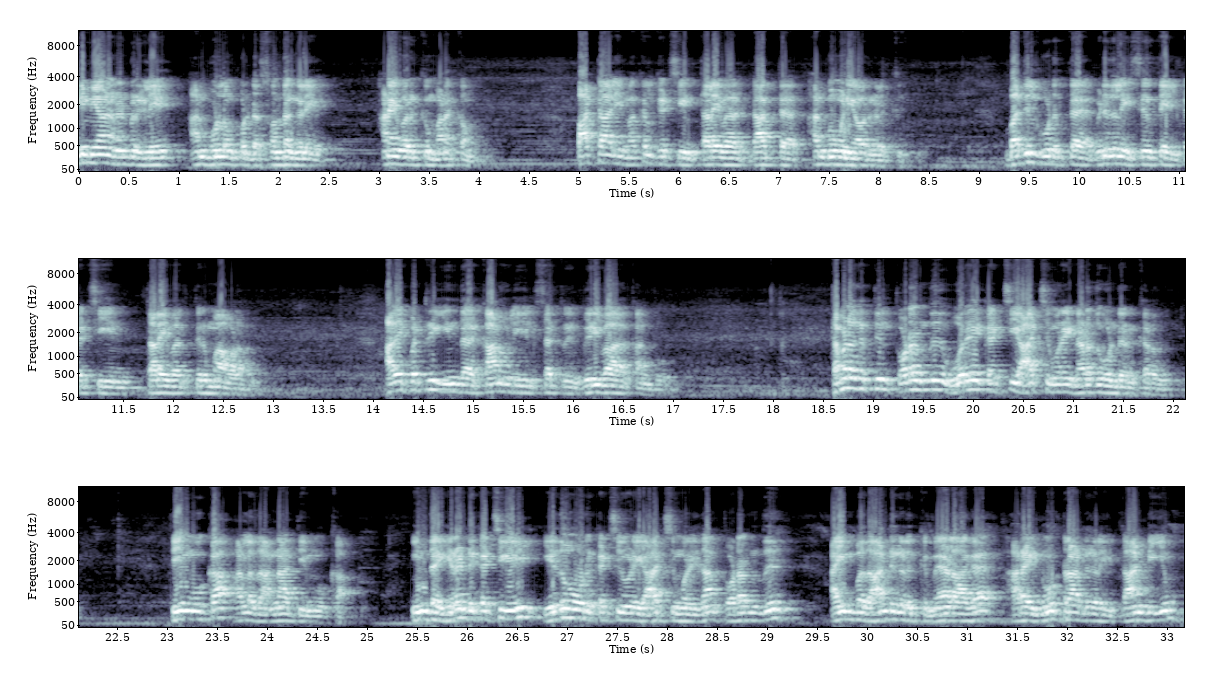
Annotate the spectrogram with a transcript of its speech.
இனிமையான நண்பர்களே அன்புள்ளம் கொண்ட சொந்தங்களே அனைவருக்கும் வணக்கம். பாட்டாளி மக்கள் கட்சியின் தலைவர் டாக்டர் அன்புமணி அவர்களுக்கு பதில் கொடுத்த விடுதலை சிறுத்தைகள் கட்சியின் தலைவர் திருமாவளவன். அதை பற்றி இந்த காணொளியில் சற்று விரிவாக காண்போம். தமிழகத்தில் தொடர்ந்து ஒரே கட்சி ஆட்சி முறை நடந்து கொண்டிருக்கிறது. திமுக அல்லது அண்ணா திமுக. இந்த இரண்டு கட்சிகளில் ஏதோ ஒரு கட்சியுடைய ஆட்சி முறை தான் தொடர்ந்து ஐம்பது ஆண்டுகளுக்கு மேலாக அரை நூற்றாண்டுகளை தாண்டியும்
